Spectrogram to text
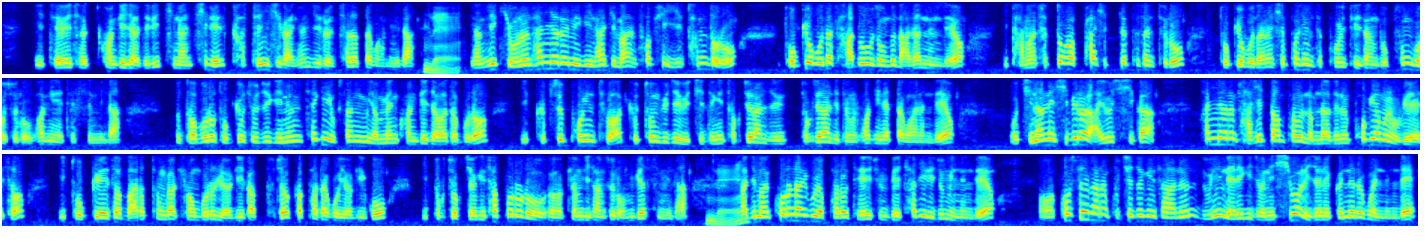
대회 관계자들이 지난 7일 같은 시간 현지를 찾았다고 합니다. 네. 당시 기온은 한여름이긴 하지만 섭씨 23도로 도쿄보다 4도 정도 낮았는데요. 다만 습도가 80%로 도쿄보다는 10%포인트 이상 높은 것으로 확인이 됐습니다. 또 더불어 도쿄 조직위는 세계육상연맹 관계자와 더불어 이 급수 포인트와 교통규제 위치 등이 적절한지, 적절한지 등을 확인했다고 하는데요. 뭐 지난해 11월 IOC가 한여름 40도 안팎을 넘나드는 폭염을 우려해서 이 도쿄에서 마라톤과 경보를 열기가 부적합하다고 여기고 이 북쪽 지역인 삿포로로 어, 경기 장소로 옮겼습니다. 네. 하지만 코로나19 여파로 대회 준비에 차질이 좀 있는데요. 어, 코스에 관한 구체적인 사안은 눈이 내리기 전에 10월 이전에 끝내려고 했는데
